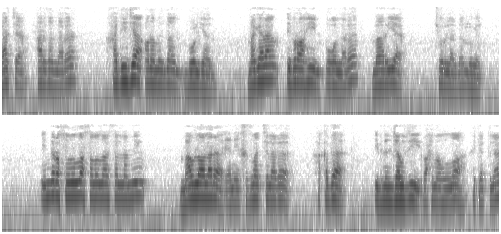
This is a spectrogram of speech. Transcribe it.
barcha farzandlari hadija onamizdan bo'lgan. Magaram ibrohim o'g'illari mariya cho'rilaridan bo'lgan. Endi rasululloh sollallohu alayhi vasallamning mavlolari ya'ni xizmatchilari haqida ibn javziy rahimaulloh aytyaptilar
